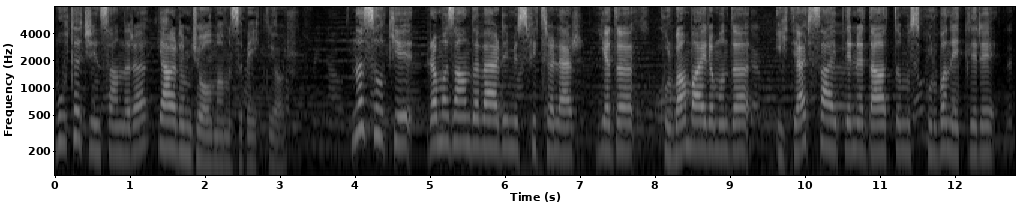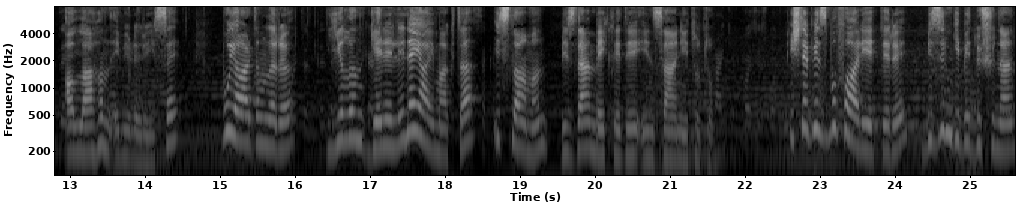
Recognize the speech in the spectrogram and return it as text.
muhtaç insanlara yardımcı olmamızı bekliyor. Nasıl ki Ramazan'da verdiğimiz fitreler ya da Kurban Bayramı'nda ihtiyaç sahiplerine dağıttığımız kurban etleri Allah'ın emirleri ise bu yardımları yılın geneline yaymakta İslam'ın bizden beklediği insani tutum. İşte biz bu faaliyetleri bizim gibi düşünen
